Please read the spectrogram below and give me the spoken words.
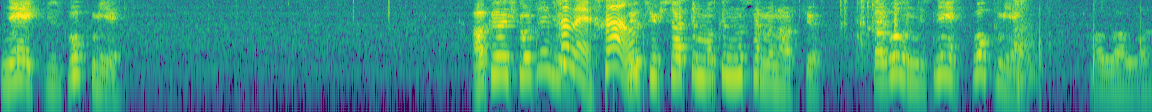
Ne ek? Biz bok mu yek? Arkadaş gördünüz mü? Hemen, ha. Fiyatı yükselttim bakın nasıl hemen artıyor. Oğlum biz ne yek? Bok mu yek? Allah Allah.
